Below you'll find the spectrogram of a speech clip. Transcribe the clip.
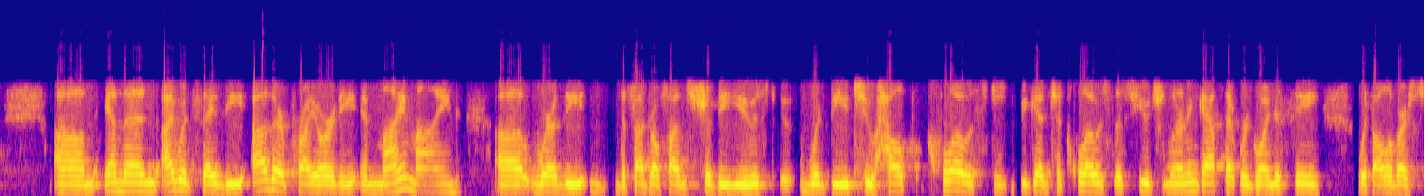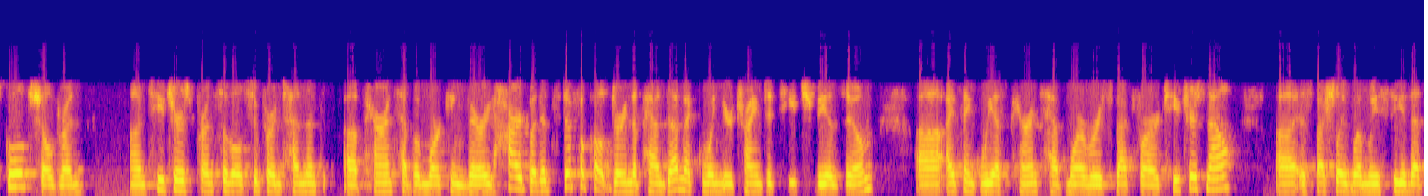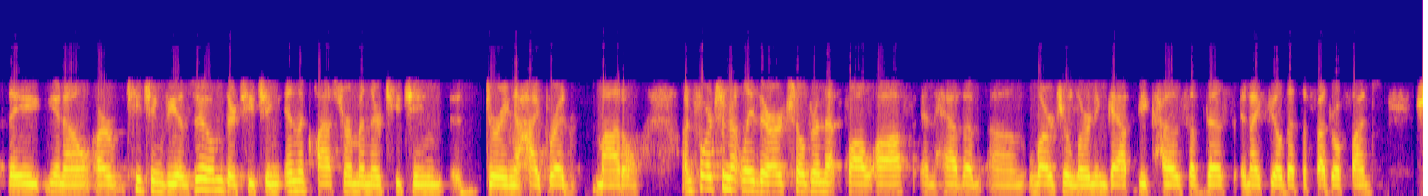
Um, and then I would say the other priority in my mind uh, where the the federal funds should be used would be to help close, to begin to close this huge learning gap that we're going to see with all of our school children. Um, teachers, principals, superintendents, uh, parents have been working very hard, but it's difficult during the pandemic when you're trying to teach via Zoom. Uh, I think we as parents have more respect for our teachers now uh, especially when we see that they, you know, are teaching via Zoom, they're teaching in the classroom, and they're teaching during a hybrid model. Unfortunately, there are children that fall off and have a um, larger learning gap because of this, and I feel that the federal funds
